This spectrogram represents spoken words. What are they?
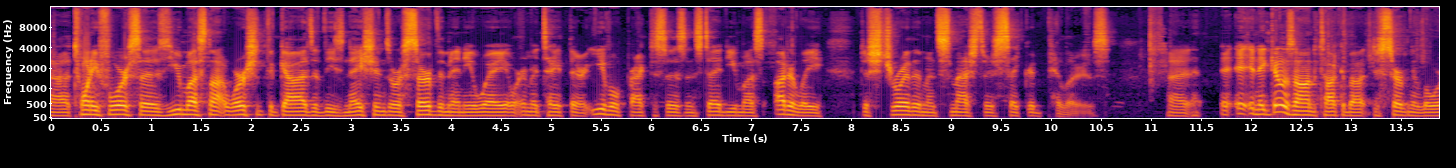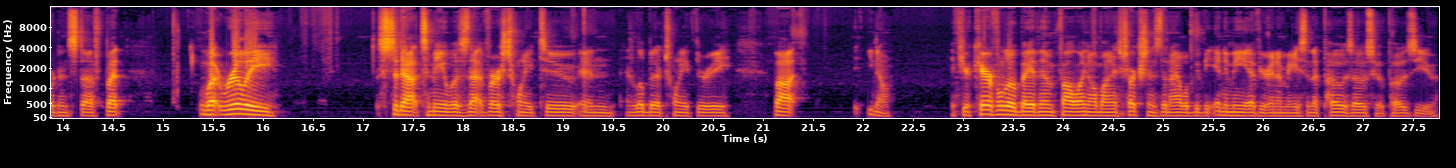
Uh, 24 says, You must not worship the gods of these nations or serve them in any way or imitate their evil practices. Instead, you must utterly destroy them and smash their sacred pillars. Uh, and it goes on to talk about just serving the Lord and stuff. But what really stood out to me was that verse 22 and, and a little bit of 23 about, you know, if you're careful to obey them, following all my instructions, then I will be the enemy of your enemies and oppose those who oppose you.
